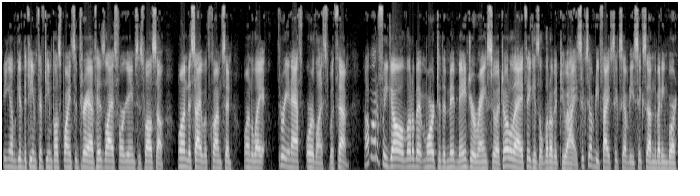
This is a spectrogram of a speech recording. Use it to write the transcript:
being able to give the team 15 plus points in three out of his last four games as well. So one to side with Clemson, one to lay three and a half or less with them. How about if we go a little bit more to the mid-major ranks to a total that I think is a little bit too high, 675, 676 on the betting board.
